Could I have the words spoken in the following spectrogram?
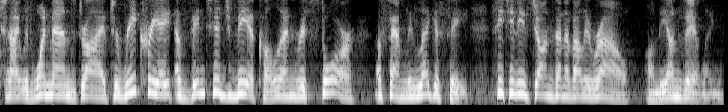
Tonight, with one man's drive to recreate a vintage vehicle and restore a family legacy. CTV's John Vennavally-Rao on the unveiling.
